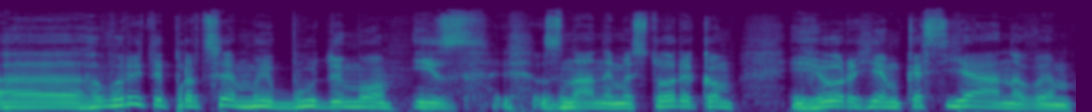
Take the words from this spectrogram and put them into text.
Е, говорити про це ми будемо із знаним істориком Георгієм Касьяновим.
